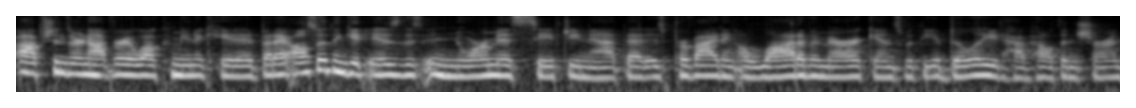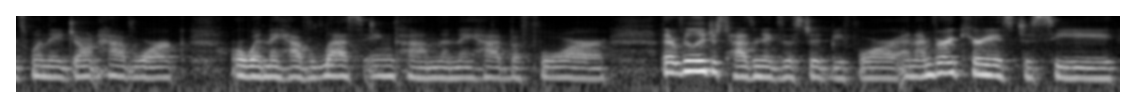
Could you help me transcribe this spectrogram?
options are not very well communicated. But I also think it is this enormous safety net that is providing a lot of Americans with the ability to have health insurance when they don't have work or when they have less income than they had before. That really just hasn't existed before. And I'm very curious to see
